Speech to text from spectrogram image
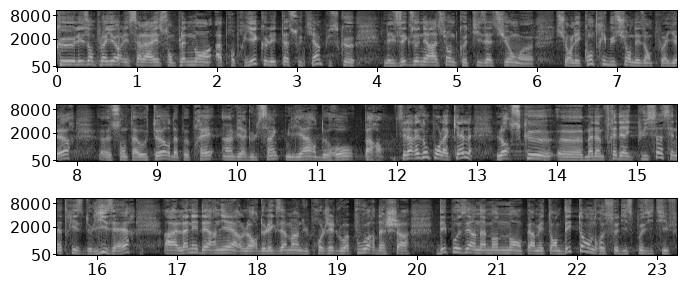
que les employeurs et les salariés sont pleinement appropriés, que l'État soutient, puisque les exonérations de cotisations euh, sur les contributions des employeurs euh, sont à hauteur d'à peu près 1,5 milliard d'euros par an. C'est la raison pour laquelle, lorsque euh, Madame Frédérique Puissat, sénatrice de l'Isère, a l'année dernière, lors de l'examen du projet de loi pouvoir d'achat, déposé un amendement permettant d'étendre ce dispositif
